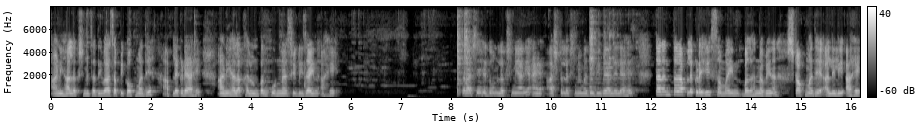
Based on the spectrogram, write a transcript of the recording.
आणि हा लक्ष्मीचा दिवा असा पिकॉकमध्ये आपल्याकडे आहे. आणि ह्याला खालून पण पूर्ण अशी डिझाईन आहे. तर असे हे दोन लक्ष्मी आणि अष्टलक्ष्मीमध्ये दिवे आलेले आहेत. त्यानंतर आपल्याकडे ही समई बघा नवीन स्टॉकमध्ये आलेली आहे.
